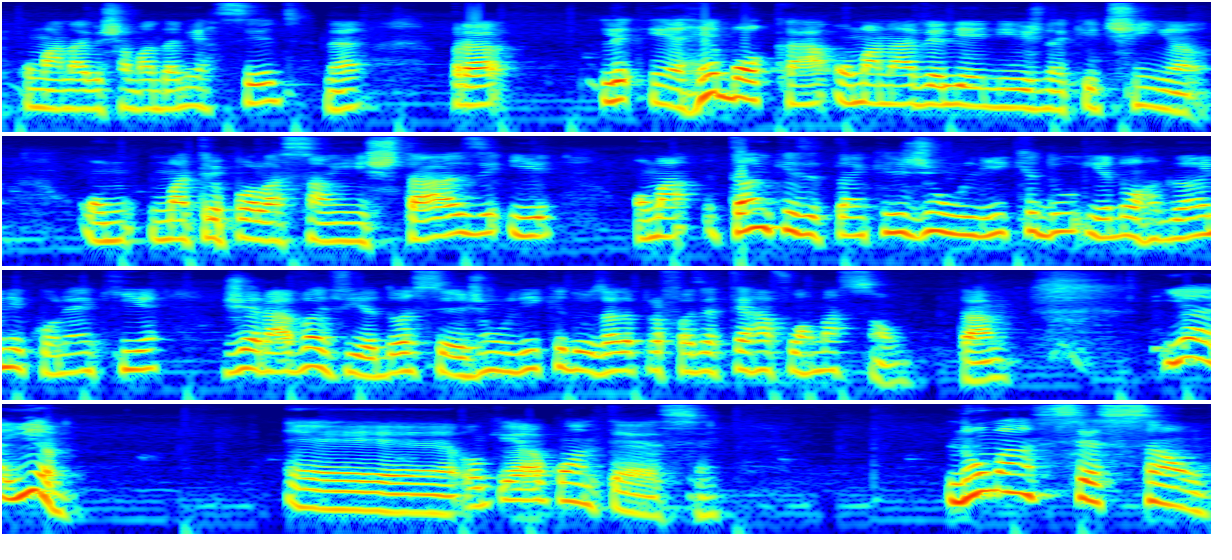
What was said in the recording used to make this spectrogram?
com uma nave chamada Mercedes, né? Para é, rebocar uma nave alienígena que tinha um, uma tripulação em estase e uma, tanques e tanques de um líquido inorgânico né, que gerava vida, ou seja, um líquido usado para fazer terraformação. Tá? E aí, é, o que acontece? Numa sessão,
